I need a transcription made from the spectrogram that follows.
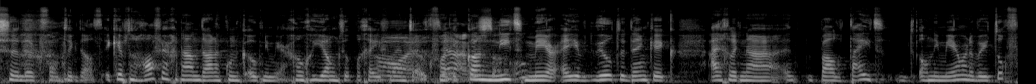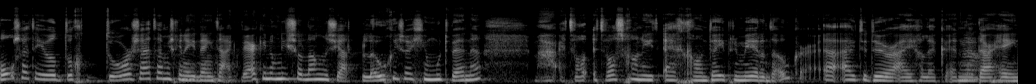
vreselijk vond ik dat. Ik heb het een half jaar gedaan, daarna kon ik ook niet meer. Gewoon gejankt op een gegeven Oh, moment echt? ook. Van, Ja, ik kan niet ook- meer. En je wilt het denk ik eigenlijk na een bepaalde tijd al niet meer. Maar dan wil je toch volzetten. Je wilt het toch doorzetten. Misschien dat je denkt, nou, ik werk hier nog niet zo lang. Dus ja, logisch dat je moet wennen. Maar het was, het was gewoon niet echt gewoon deprimerend ook eh, uit de deur eigenlijk. En eh, daarheen.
